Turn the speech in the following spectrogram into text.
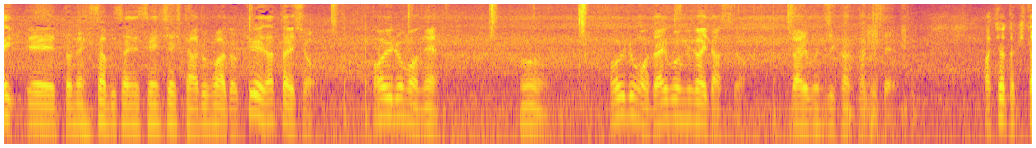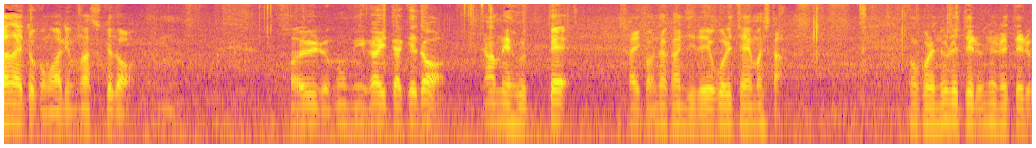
はい、えー、っとね、久々に洗車したアルファード、綺麗になったでしょ。オイルもね、うん、オイルもだいぶ磨いたんですよ。だいぶ時間かけて。まあ、ちょっと汚いとこもありますけど、うん、オイルも磨いたけど、雨降って、はい、こんな感じで汚れちゃいました。もうこれ濡れてる濡れてる。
